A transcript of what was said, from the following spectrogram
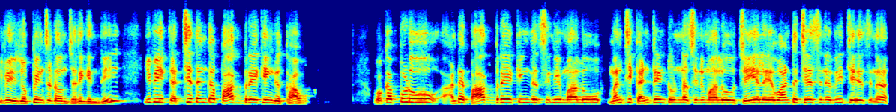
ఇవి చొప్పించడం జరిగింది. ఇవి ఖచ్చితంగా పాత్ బ్రేకింగ్ కావు. ఒకప్పుడు అంటే పాత్ బ్రేకింగ్ సినిమాలు మంచి కంటెంట్ ఉన్న సినిమాలు చేయలేవు అంటే చేసినవి చేసిన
